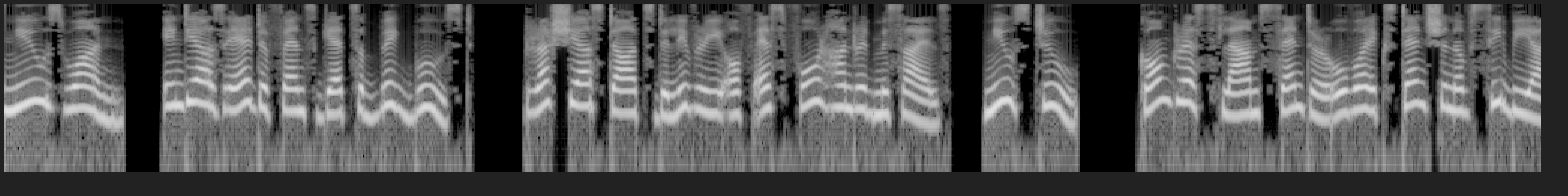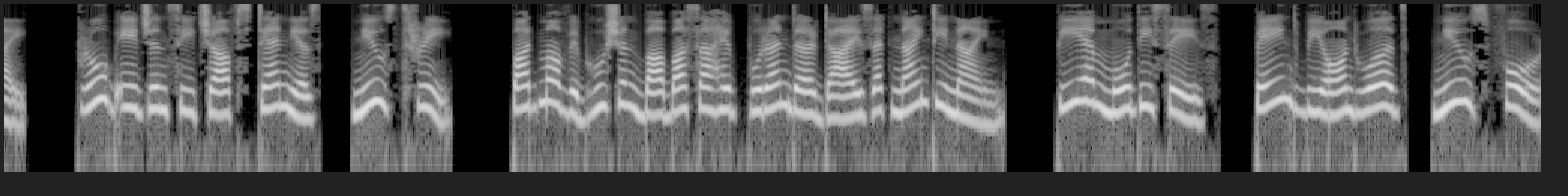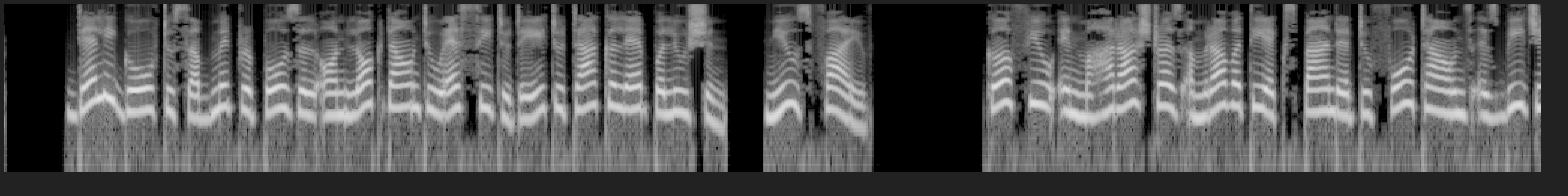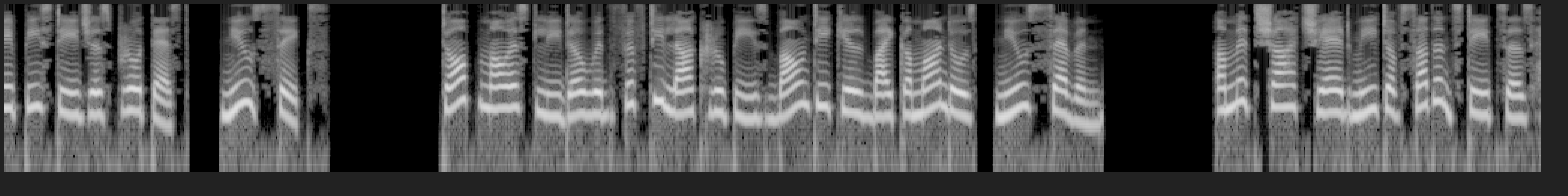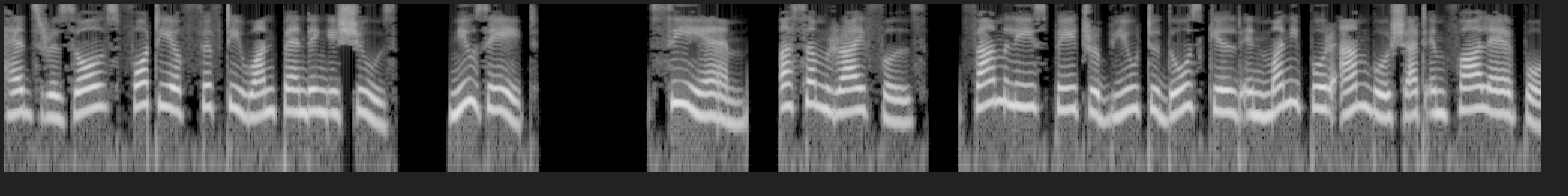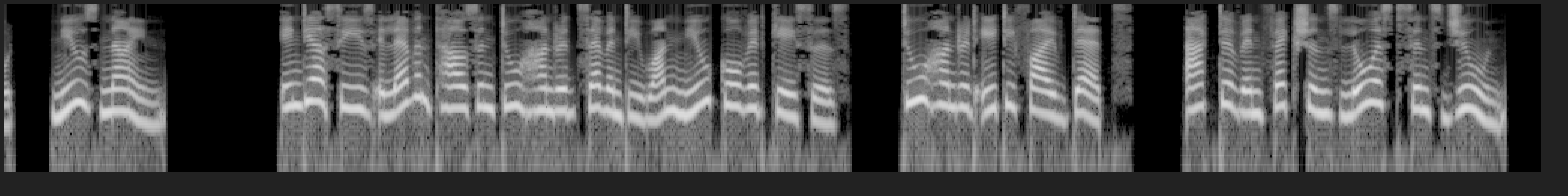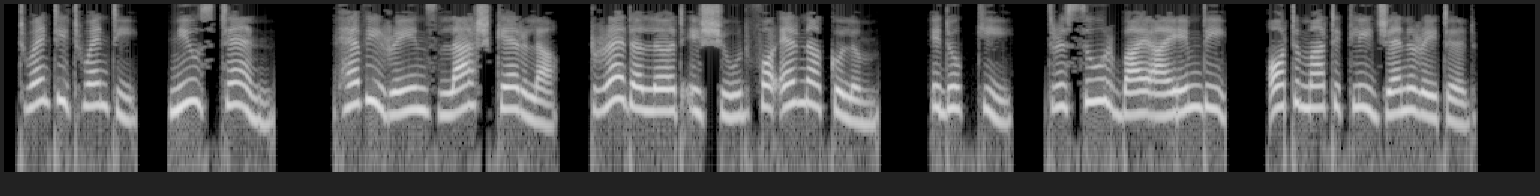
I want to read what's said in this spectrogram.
News 1. India's air defense gets a big boost. Russia starts delivery of S-400 missiles. News 2. Congress slams center over extension of CBI. Probe agency chafs 10 years. News 3. Padma Vibhushan Babasaheb Purandare dies at 99. PM Modi says, pained beyond words. News 4. Delhi Gov to submit proposal on lockdown to SC today to tackle air pollution. News 5. Curfew in Maharashtra's Amravati expanded to four towns as BJP stages protest. News 6. Top Maoist leader with 50 lakh rupees bounty killed by commandos. News 7. Amit Shah chaired meet of southern states as heads resolves 40 of 51 pending issues. News 8. CM. Assam Rifles. Families pay tribute to those killed in Manipur ambush at Imphal Airport. News 9. India sees 11,271 new COVID cases. 285 deaths. Active infections lowest since June 2020. News 10. Heavy rains lash Kerala. Red alert issued for Ernakulam. Idukki. Thrissur by IMD. Automatically generated.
